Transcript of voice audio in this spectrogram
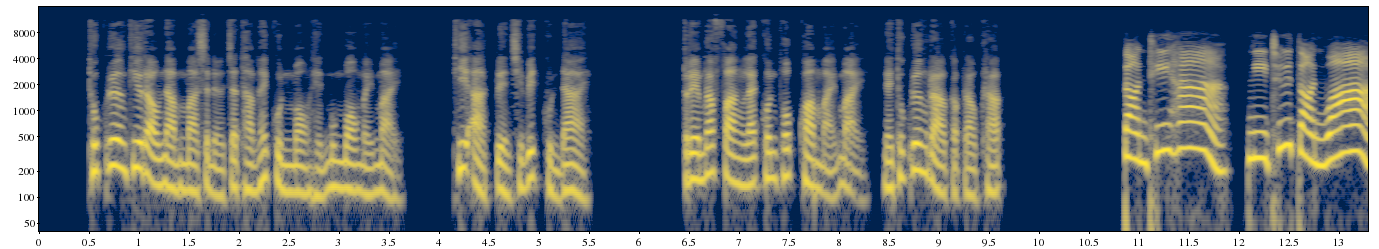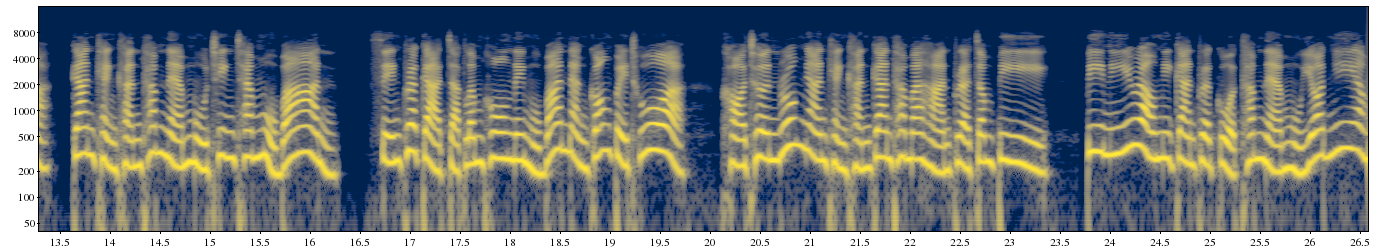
ๆ ทุกเรื่องที่เรานำมาเสนอจะทำให้คุณมองเห็นมุมมองใหม่ๆ ที่อาจเปลี่ยนชีวิตคุณได้ เตรียมรับฟังและค้นพบความหมายใหม่ในทุกเรื่องราวกับเราครับ ตอนที่ 5 มีชื่อตอนว่า การแข่งขันทำแหนมหมูชิงแชมป์หมู่บ้าน เสียงประกาศจากลำโพงในหมู่บ้านดังก้องไปทั่ว ขอเชิญร่วมงานแข่งขันการทำอาหารประจำปี ปีนี้เรามีการประกวดทำแหนมหมูยอดเยี่ยม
